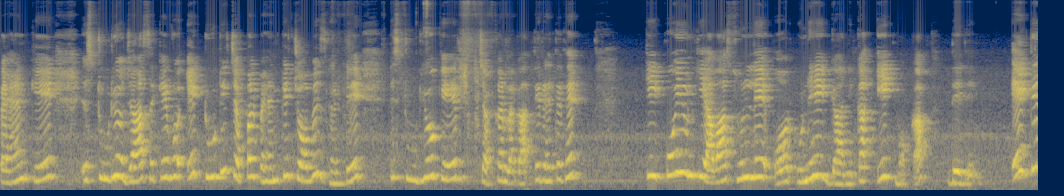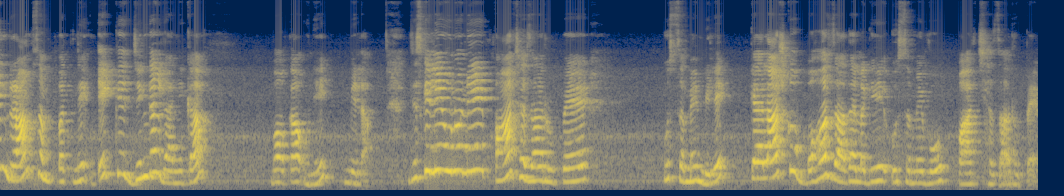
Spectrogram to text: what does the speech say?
पहन के स्टूडियो जा सके। वो एक टूटी चप्पल पहन के 24 घंटे स्टूडियो के चक्कर लगाते रहते थे कि कोई उनकी आवाज़ सुन ले और उन्हें गाने का एक मौका दे दे। एक दिन राम संपत ने एक जिंगल गाने का मौका उन्हें मिला, जिसके लिए उन्होंने पाँच हज़ार रुपये उस समय मिले। कैलाश को बहुत ज़्यादा लगे उस समय वो पाँच हज़ार रुपये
